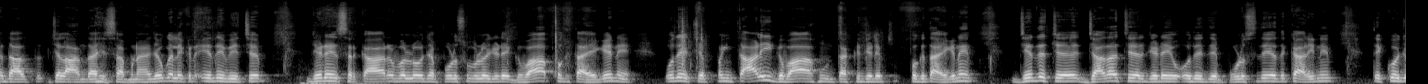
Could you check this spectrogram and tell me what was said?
ਅਦਾਲਤ ਚਲਾਉਣ ਦਾ ਹਿੱਸਾ ਬਣਾਇਆ ਜਾਊਗਾ। ਲੇਕਿਨ ਇਹਦੇ ਵਿੱਚ ਜਿਹੜੇ ਸਰਕਾਰ ਵੱਲੋਂ ਜਾਂ ਪੁਲਿਸ ਵੱਲੋਂ ਜਿਹੜੇ ਗਵਾਹ ਭੁਗਤਾਏ ਗਏ ਨੇ, ਉਹਦੇ ਚ 45 ਗਵਾਹ ਹੁਣ ਤੱਕ ਜਿਹੜੇ ਭੁਗਤਾਏ ਗਏ ਨੇ, ਜਿਹਦੇ ਚ ਜ਼ਿਆਦਾ ਚਿਰ ਜਿਹੜੇ ਉਹਦੇ ਦੇ ਪੁਲਿਸ ਦੇ ਅਧਿਕਾਰੀ ਨੇ ਤੇ ਕੁਝ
